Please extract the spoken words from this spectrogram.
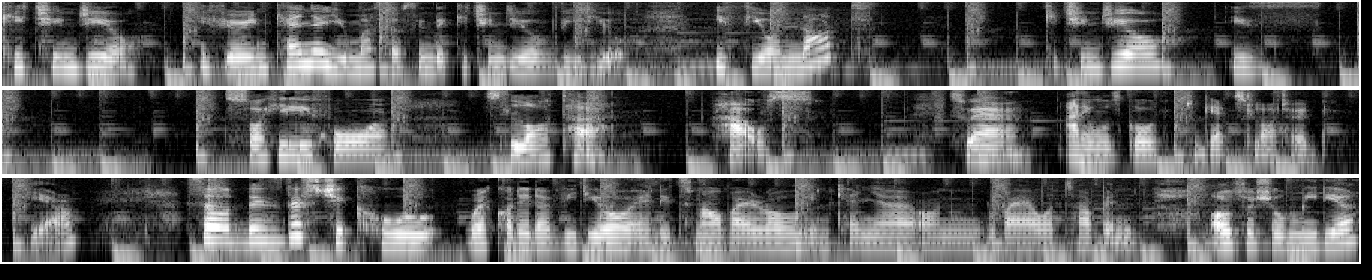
Kichinjio. If you're in Kenya, you must have seen the Kichinjio video. If you're not, Kichinjio is Swahili for slaughter house. It's where animals go to get slaughtered here. So there's this chick who recorded a video and it's now viral in Kenya on via WhatsApp and all social media.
